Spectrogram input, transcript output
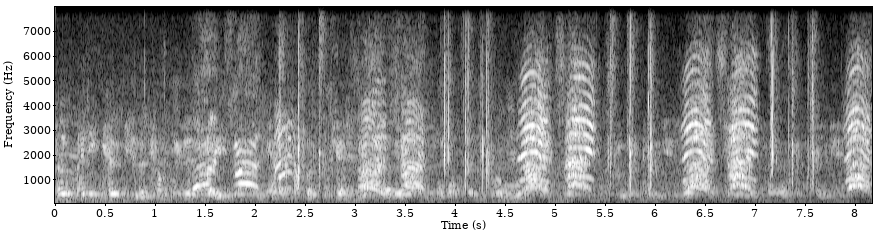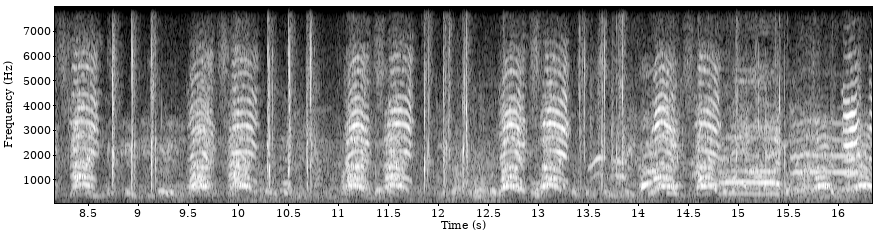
so many coaches accompany this race. We had a couple of suggestions earlier on for what the group of coaches. More coaches, coaches, Er führt einfach mal nach dem Weg,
